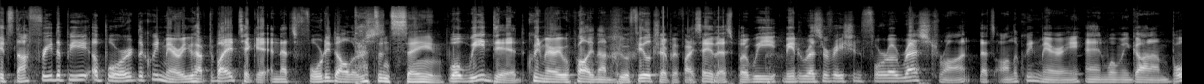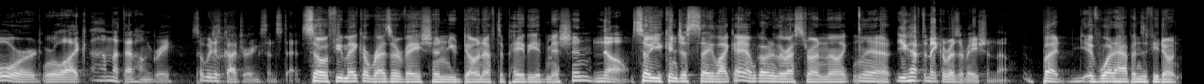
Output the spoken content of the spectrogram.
it's not free to be aboard the Queen Mary. You have to buy a ticket, and that's forty dollars. That's insane. what we did, Queen Mary will probably not do a field trip if I say this, but we made a reservation for a restaurant that's on the Queen Mary. And when we got on board, we are like, ah, I'm not that hungry. So we just got drinks instead. So if you make a reservation, you don't have to pay the admission. No. So you can just say like, "Hey, I'm going to the restaurant," and they're like, "Nah." You have to make a reservation though. But if what happens if you don't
